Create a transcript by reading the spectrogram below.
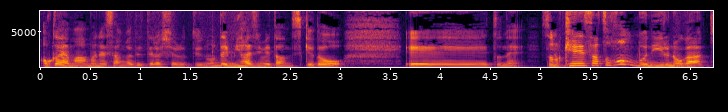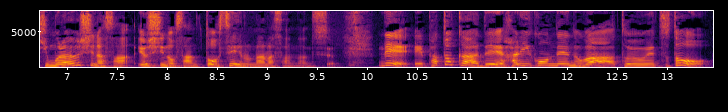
岡山天音さんが出てらっしゃるっていうので見始めたんですけど、えー、っとね、その警察本部にいるのが木村吉野さん、吉野さんと清野奈々さんなんですよ。で、えパトカーで張り込んでるのが豊悦と、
